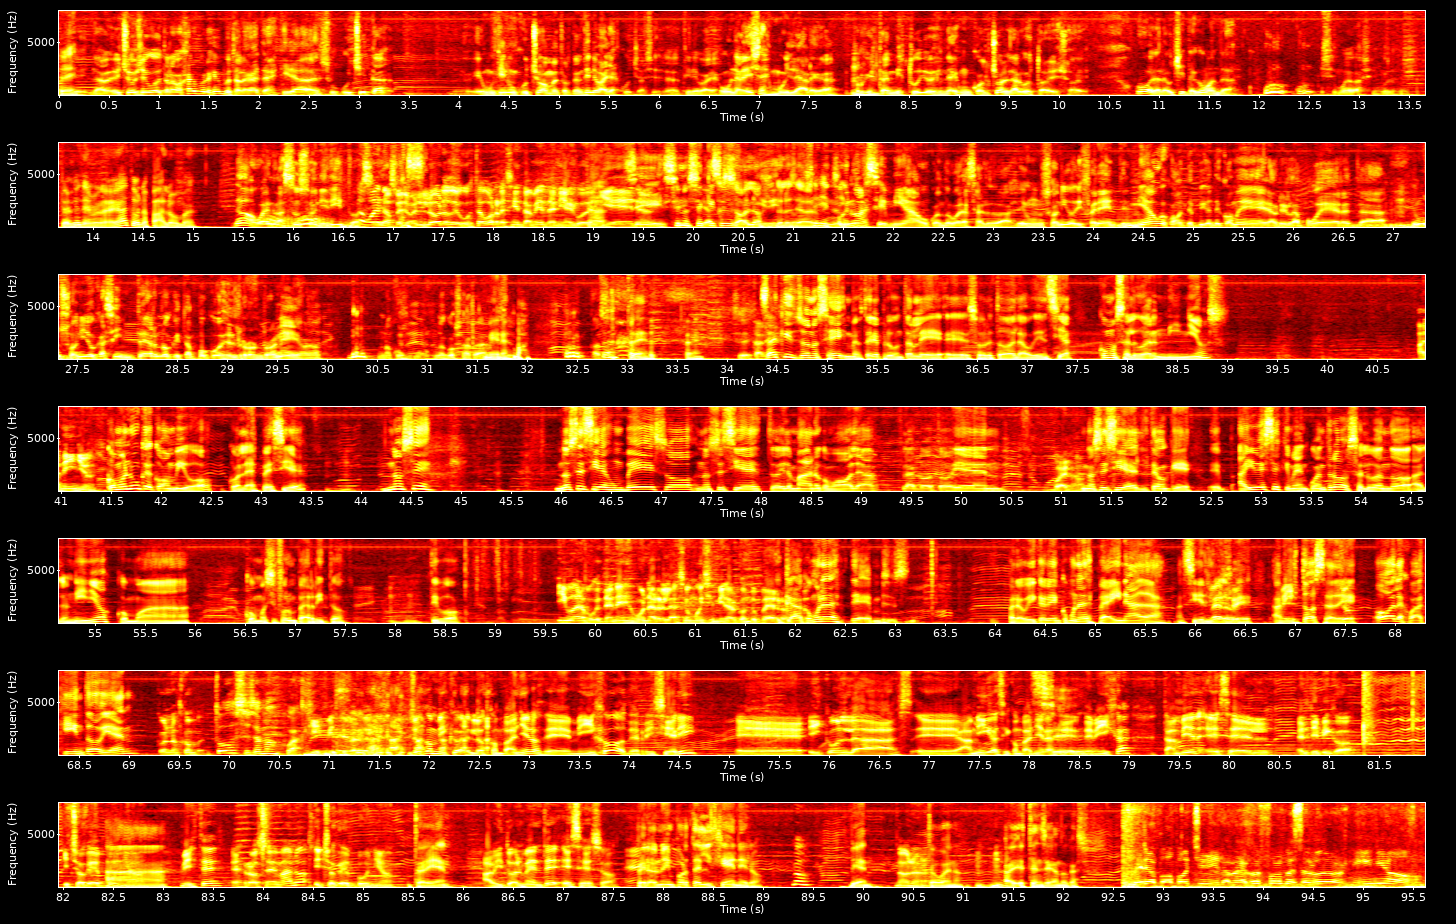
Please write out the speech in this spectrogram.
Sí. La- yo llego a trabajar, por ejemplo, está la gata estirada en su cuchita. eh, un- Tiene un cuchómetro, también tiene varias cuchas. Tiene varias. Una de ellas es muy larga, porque está en mi estudio, es es un colchón largo, está eso. Hola, Lauchita, ¿cómo andás? Y se mueve así. ¿Pero qué tiene una gata o una paloma? No, bueno, hace un sonidito No, así. bueno, así. pero el loro de Gustavo recién también tenía algo de Ah, hiena. Sí, sí, Yo no sé sí, qué hace un zoológico sonidito. lo llevaron. Sí, de Porque chico. no hace miau cuando vos la saludás, es un sonido diferente. El miau es cuando te piden de comer, abrir la puerta. Es un sonido casi interno que tampoco es el ronroneo, ¿no? Una cosa, una cosa rara. Mira. Así. Está bien, está bien. Sí. ¿Sabes que yo no sé? y Me gustaría preguntarle, eh, sobre todo a la audiencia, ¿cómo saludar niños? A niños. Como nunca convivo con la especie, no sé. No sé si es un beso, no sé si es, te doy la mano como hola, flaco, todo bien. Bueno. No sé si el- tengo que. eh, hay veces que me encuentro saludando a los niños como a. como si fuera un perrito. Tipo, Y bueno, porque tenés una relación muy similar con tu perro. claro, como una. des- de- para ubicar bien, como una despeinada, así, Claro. de- amistosa de. Hola Joaquín, ¿todo bien? Con los compa- todos se llaman Joaquín, ¿viste? Pero yo con mis co- los compañeros de mi hijo, de Ricieri, eh, y con las eh, amigas y compañeras Sí. de, de mi hija, también es el, el típico y choque de puño. Ah. ¿Viste? Es roce de mano y choque de puño. Está bien. Habitualmente es eso. Pero no importa el género. No. Bien. No, no, no. Está bueno. Ujú. Ahí están llegando casos. Mira, Popochi, la mejor forma de saludar a los niños,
